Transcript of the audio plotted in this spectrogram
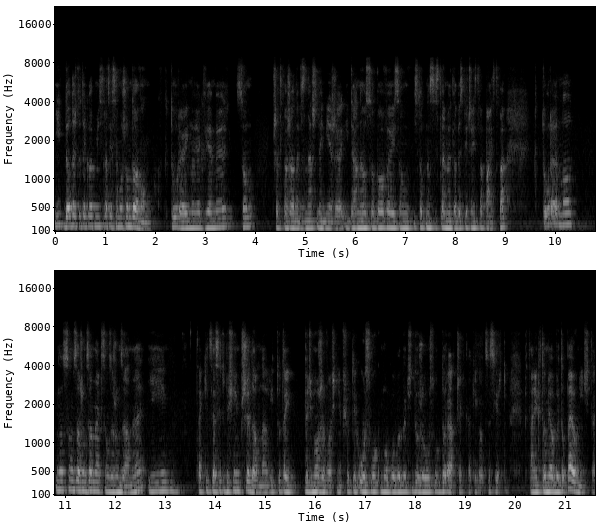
I dodać do tego administrację samorządową, w której, no jak wiemy, są przetwarzane w znacznej mierze i dane osobowe, i są istotne systemy dla bezpieczeństwa państwa, które no, no są zarządzane jak są zarządzane i taki CESID by się im przydał. No i tutaj być może właśnie wśród tych usług mogłoby być dużo usług doradczych takiego CESIRT-u. Pytanie, kto miałby to pełnić, tę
